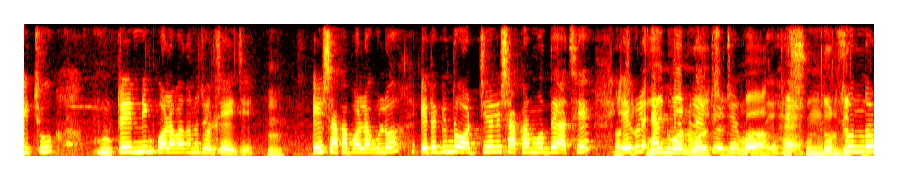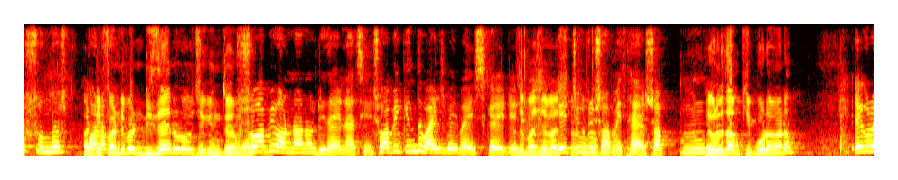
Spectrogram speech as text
কিছু ট্রেন্ডিং কলা বাঁধানো চলছে এই যে। এই শাখা পলাগুলো এটা কিন্তু অরিজিনালি শাখার মধ্যে আছে। এগুলো একদম বাহ, মধ্যে হ্যাঁ। সুন্দর সুন্দর সুন্দর ডিফারেন্ট ডিফারেন্ট ডিজাইনও রয়েছে কিন্তু এর মধ্যে। সবই অন্যান্য ডিজাইন আছে। সবই কিন্তু বাইশ বাই বাইশ ক্যারেটের আচ্ছা, 22 22 এই চুড়ু সমেত হ্যাঁ সব উম, এগুলোর দাম কি পড়বে ম্যাডাম এগুলো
